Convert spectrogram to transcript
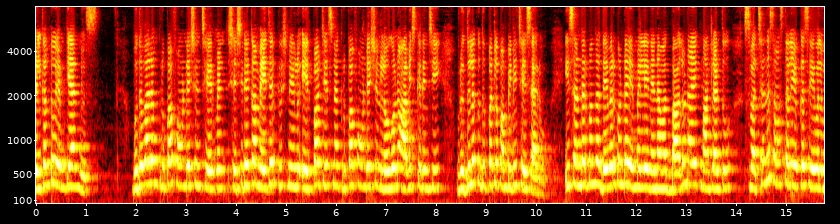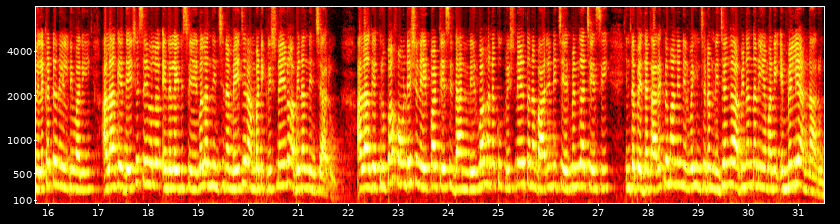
Welcome to MKR news బుధవారం Krupa foundation chairman Sasirekha major కృష్ణేలు ఏర్పాటు చేసిన కృపా ఫౌండేషన్ లోగోను ఆవిష్కరించి వృద్ధులకు దుప్పట్ల పంపిణీ చేశారు. ఈ సందర్భంగా దేవరకొండ ఎమ్మెల్యే నెనావత్ బాలు నాయక్ మాట్లాడుతూ స్వచ్ఛంద సంస్థల యొక్క సేవలు వెలకట్టలేనివని అలాగే దేశ సేవలో ఎనలేని సేవలందించిన మేజర్ అంబటి కృష్ణయ్యను అభినందించారు. అలాగే కృపా ఫౌండేషన్ ఏర్పాటు చేసి దాని నిర్వహణకు కృష్ణయ్య తన భార్యని చైర్మన్గా చేసి ఇంత పెద్ద కార్యక్రమాన్ని నిర్వహించడం నిజంగా అభినందనీయమని ఎమ్మెల్యే అన్నారు.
